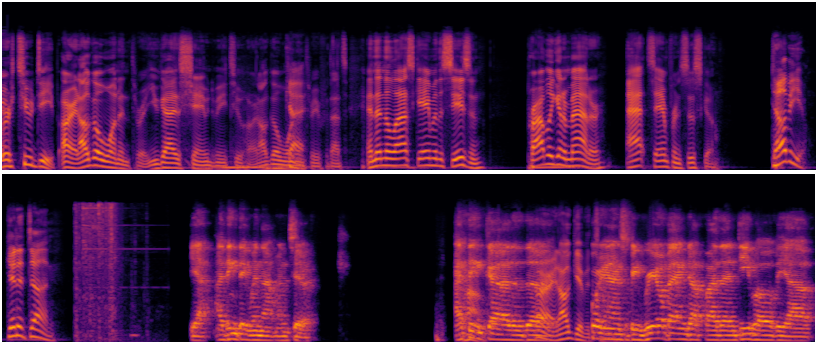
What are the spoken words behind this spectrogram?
we're too deep. All right, I'll go one and three. You guys shamed me too hard. I'll go one Okay. and three for that. And then the last game of the season, probably going to matter at San Francisco. W, get it done. Yeah, I think they win that one too. I think uh, the, the All right, I'll give it 49ers will be real banged up by then. Deebo will be out.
